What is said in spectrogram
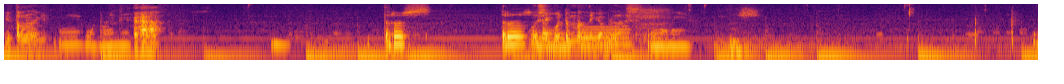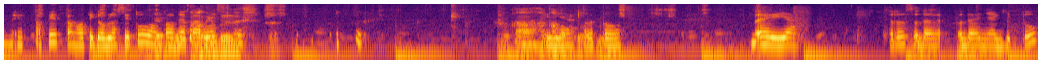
hitam lagi Eh makanya. terus terus Gua sih udah gua demen gitu, 13. gimana ya? Eh, tapi tanggal 13 itu ulang Ya, tahunnya Tarus 13 angka Ah, angka iya betul eh iya terus udah udahnya gitu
